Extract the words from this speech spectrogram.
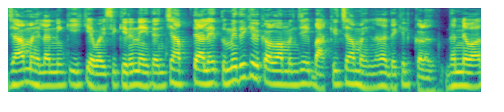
ज्या महिलांनी की के वाय सी केली नाही त्यांचे हप्ते आले तुम्ही देखील कळवा. म्हणजे बाकीच्या महिलांना देखील कळेल. धन्यवाद.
